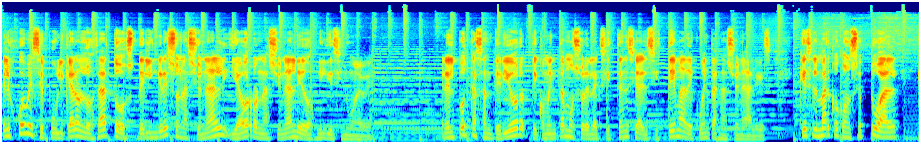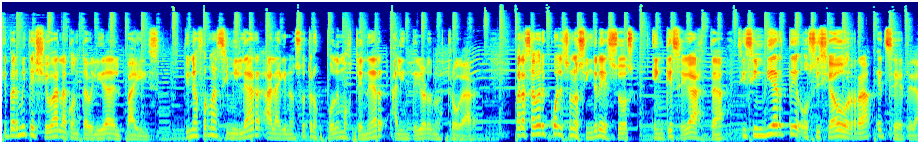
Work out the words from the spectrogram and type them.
el jueves se publicaron los datos del Ingreso Nacional y Ahorro Nacional de 2019. En el podcast anterior te comentamos sobre la existencia del Sistema de Cuentas Nacionales, que es el marco conceptual que permite llevar la contabilidad del país, de una forma similar a la que nosotros podemos tener al interior de nuestro hogar, para saber cuáles son los ingresos, en qué se gasta, si se invierte o si se ahorra, etc.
